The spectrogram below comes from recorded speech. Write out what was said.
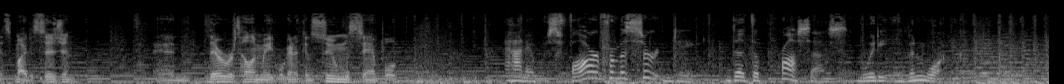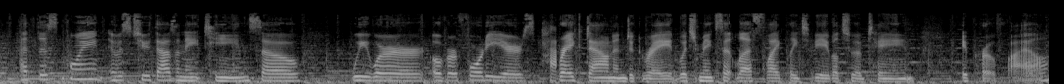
It's my decision, and they were telling me we're going to consume the sample. And it was far from a certainty that the process would even work. At this point, it was 2018, so we were over 40 years past breakdown and degrade, which makes it less likely to be able to obtain a profile.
